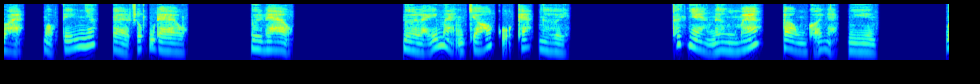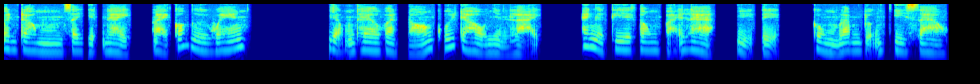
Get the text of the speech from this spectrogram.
Roạt một tiếng nhất là rút đào. Người nào? Người lấy mạng chó của các người. Thất nhàng nâng mát, không khỏi ngạc nhiên. Bên trong xây dịch này lại có người quen. Giọng theo và nón cúi đầu nhìn lại, hai người kia không phải là nhị tiệt cùng Lâm Duẩn Chi sao.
